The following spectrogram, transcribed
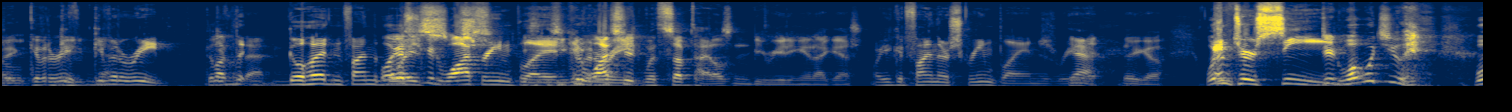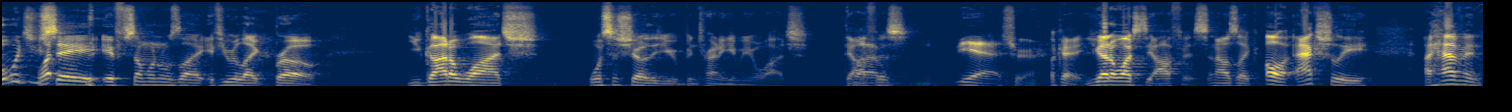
it give it a read. Give, give it a read. Good luck Give with that. Go ahead and find the Well, I boys' guess you could watch screenplay. and You give could watch read. it with subtitles and be reading it. I guess. or you could find their screenplay and just read Yeah, it. Yeah, there you go. What if- scene, dude what would you what would you say if someone was like if you were like bro you gotta watch what's the show that you've been trying to get me to watch? The office? Yeah, sure. okay you gotta watch the office. And i was like oh actually i haven't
